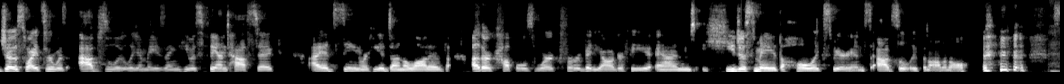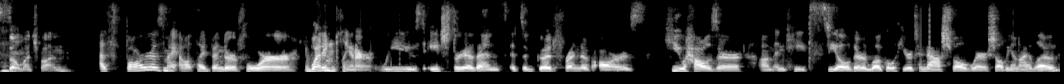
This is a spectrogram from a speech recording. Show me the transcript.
Joe Schweitzer was absolutely amazing. He was fantastic. I had seen where he had done a lot of other couples work for videography and he just made the whole experience absolutely phenomenal. so much fun. As far as my outside vendor for wedding planner, we used H3 Events. It's a good friend of ours. Hugh Hauser um, and Kate Steele. They're local here to Nashville, where Shelby and I live.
